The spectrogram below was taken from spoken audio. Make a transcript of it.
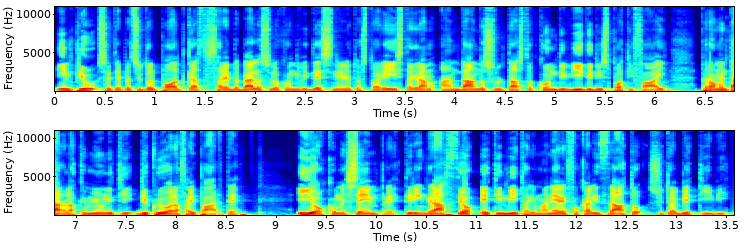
In più, se ti è piaciuto il podcast, sarebbe bello se lo condividessi nelle tue storie Instagram andando sul tasto condividi di Spotify per aumentare la community di cui ora fai parte. Io, come sempre, ti ringrazio e ti invito a rimanere focalizzato sui tuoi obiettivi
